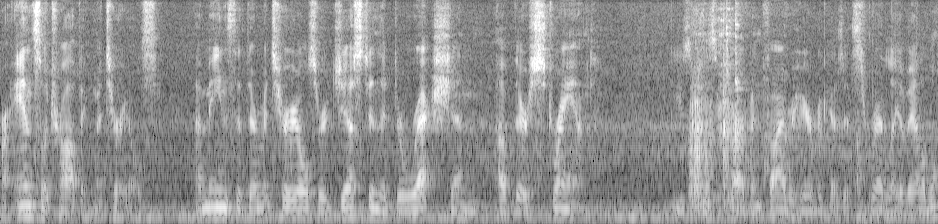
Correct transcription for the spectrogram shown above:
are anisotropic materials. That means that their materials are just in the direction of their strand. Use a piece of carbon fiber here because it's readily available.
